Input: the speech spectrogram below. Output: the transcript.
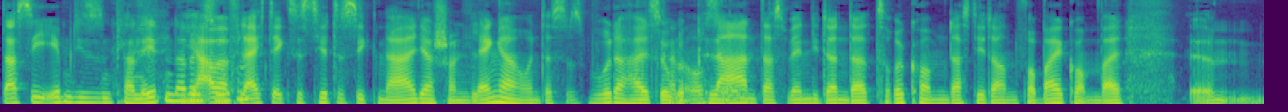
dass sie eben diesen Planeten dadurch ja, aber suchen. vielleicht existiert das Signal ja schon länger und das ist, wurde halt Das so geplant, dass wenn die dann da zurückkommen, dass die dann vorbeikommen, weil, ähm,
